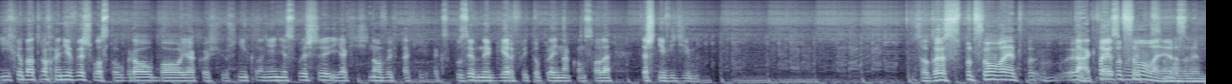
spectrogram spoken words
i chyba trochę nie wyszło z tą grą, bo jakoś już nikt o niej nie słyszy i jakichś nowych takich ekskluzywnych gier free to play na konsolę też nie widzimy. Co, to jest podsumowanie, Tak, to twoje jest moje podsumowanie, podsumowanie. rozumiem.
